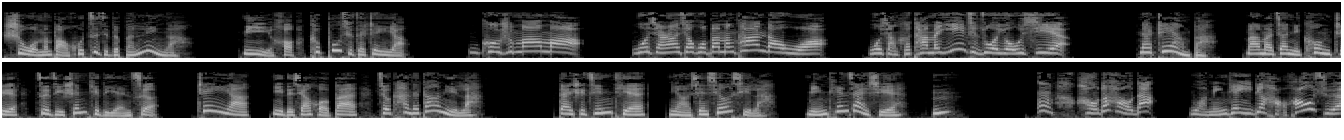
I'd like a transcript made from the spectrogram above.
是我们保护自己的本领啊！你以后可不许再这样。”可是妈妈，我想让小伙伴们看到我。我想和他们一起做游戏。那这样吧，妈妈教你控制自己身体的颜色，这样你的小伙伴就看得到你了。但是今天你要先休息啦，明天再学。嗯，嗯，好的，好的，我明天一定好好学。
